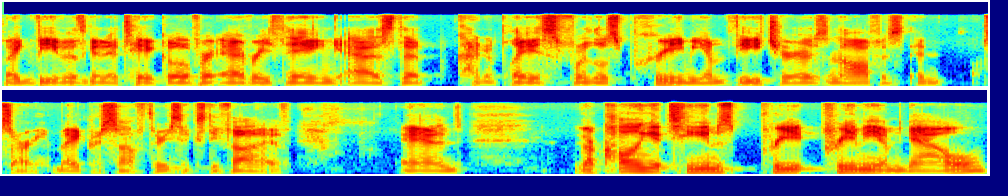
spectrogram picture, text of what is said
like Viva is going to take over everything as the kind of place for those premium features and Office and sorry, Microsoft 365, and they're calling it Teams pre- Premium now,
